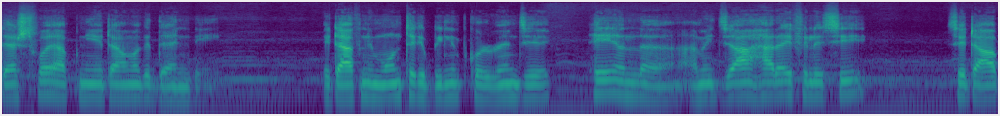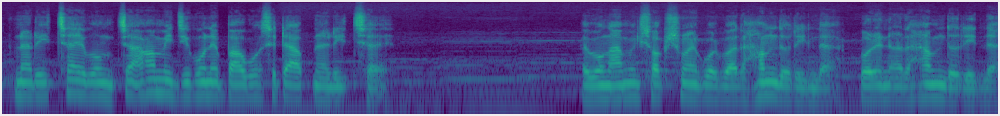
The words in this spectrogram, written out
দ্যাটস ওয়াই আপনি এটা আমাকে দেননি। এটা আপনি মন থেকে বিলিভ করবেন যে, হে আল্লাহ, আমি যা হারাই ফেলেছি সেটা আপনার ইচ্ছা এবং যা আমি জীবনে পাবো সেটা আপনার ইচ্ছায়। এবং আমি সবসময় বলব, আলহামদুলিল্লাহ। বলেন, আলহামদুলিল্লাহ।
